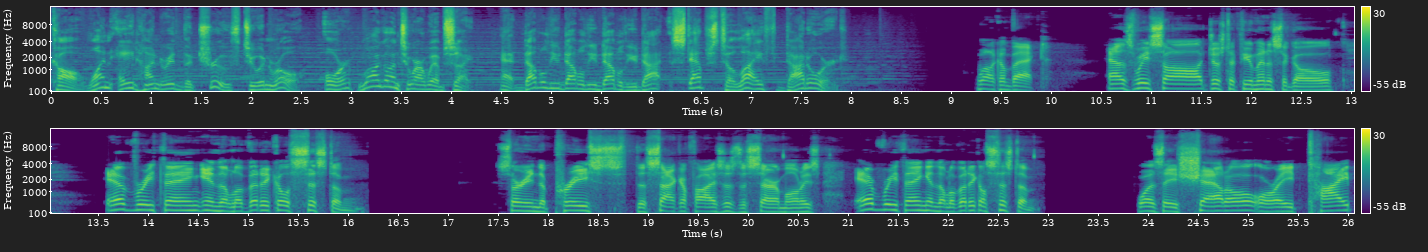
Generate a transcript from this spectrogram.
Call 1 800 The Truth to enroll, or log on to our website at www.stepstolife.org. Welcome back. As we saw just a few minutes ago, everything in the Levitical system concerning the priests, the sacrifices, the ceremonies, everything in the Levitical system was a shadow or a type,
